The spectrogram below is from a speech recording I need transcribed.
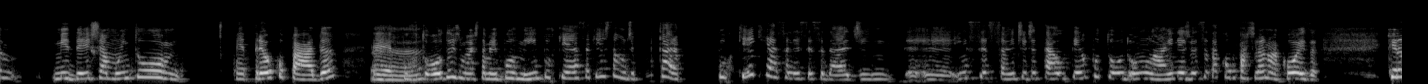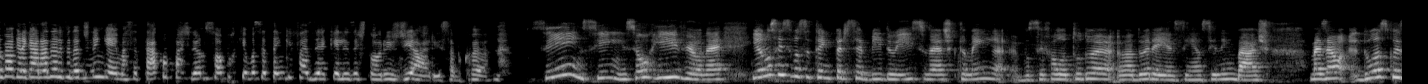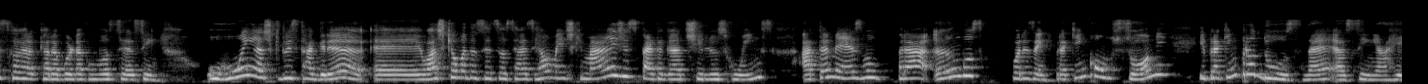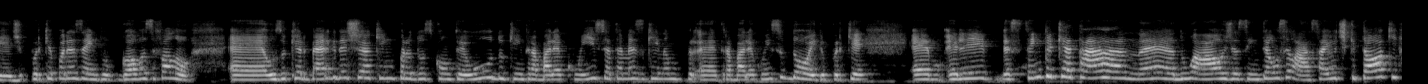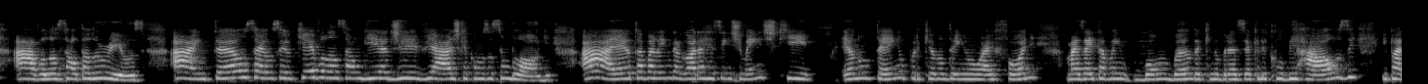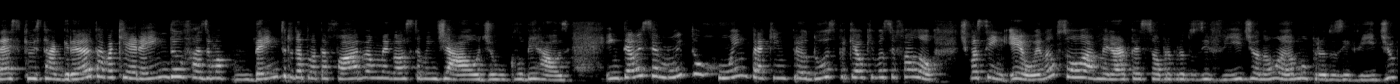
me deixa muito é, preocupada é, uhum. por todos, mas também por mim, porque é essa questão de, cara, por que, que essa necessidade é, é, incessante de estar o tempo todo online? Às vezes você está compartilhando uma coisa que não vai agregar nada na vida de ninguém, mas você está compartilhando só porque você tem que fazer aqueles stories diários, sabe qual é? Sim, sim, isso é horrível, né? E eu não sei se você tem percebido isso, né? Acho que também eh, você falou tudo, eu adorei, assim, assina embaixo. Mas é duas coisas que eu quero abordar com você, assim. O ruim, acho que do Instagram, é, eu acho que é uma das redes sociais realmente que mais desperta gatilhos ruins, até mesmo para ambos por exemplo, para quem consome e para quem produz, né, assim, a rede. Porque, por exemplo, igual você falou, é, o Zuckerberg deixa quem produz conteúdo, quem trabalha com isso, e até mesmo quem não é, trabalha com isso, doido, porque é, ele sempre quer estar, tá, né, no auge, assim. Então, sei lá, saiu o TikTok, ah, vou lançar o tal do Reels. Ah, então saiu não sei o que, vou lançar um guia de viagem, que é como se fosse um blog. Ah, eu estava lendo agora recentemente que eu não tenho, porque eu não tenho iPhone, mas aí tava bombando aqui no Brasil aquele Clubhouse, e parece que o Instagram estava querendo fazer uma dentro da plataforma um negócio também de áudio, um Clubhouse. Então, isso é muito ruim para quem produz, porque é o que você falou. Tipo assim, eu, eu não sou a melhor pessoa para produzir vídeo, eu não amo produzir vídeo.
